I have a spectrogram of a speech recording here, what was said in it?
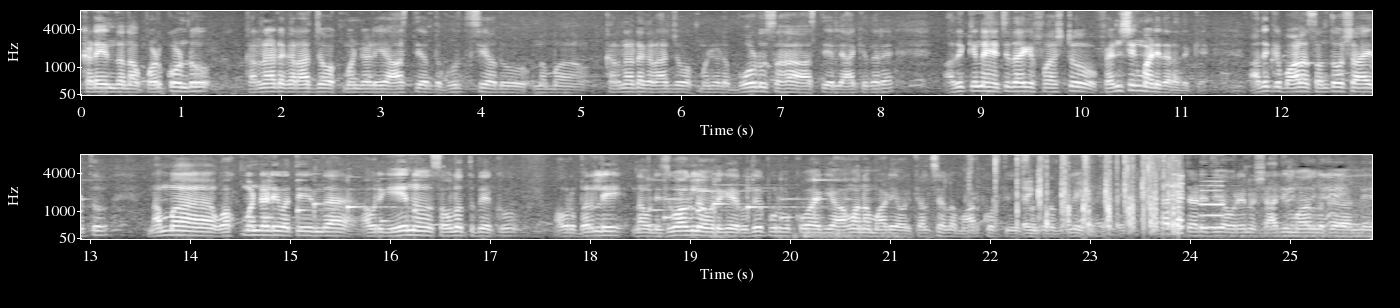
ಕಡೆಯಿಂದ ನಾವು ಪಡ್ಕೊಂಡು ಕರ್ನಾಟಕ ರಾಜ್ಯ ವಕ್ ಮಂಡಳಿಯ ಆಸ್ತಿ ಅಂತ ಗುರುತಿಸಿ ಅದು ನಮ್ಮ ಕರ್ನಾಟಕ ರಾಜ್ಯ ವಕ್ ಮಂಡಳಿಯ ಬೋರ್ಡು ಸಹ ಆಸ್ತಿಯಲ್ಲಿ ಹಾಕಿದ್ದಾರೆ. ಅದಕ್ಕಿಂತ ಹೆಚ್ಚಿದಾಗಿ ಫಸ್ಟು ಫೆನ್ಸಿಂಗ್ ಮಾಡಿದ್ದಾರೆ ಅದಕ್ಕೆ. ಅದಕ್ಕೆ ಭಾಳ ಸಂತೋಷ ಆಯಿತು. ನಮ್ಮ ವಕ್ ಮಂಡಳಿ ವತಿಯಿಂದ ಅವರಿಗೆ ಏನು ಸವಲತ್ತು ಬೇಕು, ಅವರು ಬರಲಿ. ನಾವು ನಿಜವಾಗ್ಲೂ ಅವರಿಗೆ ಹೃದಯಪೂರ್ವಕವಾಗಿ ಆಹ್ವಾನ ಮಾಡಿ ಅವ್ರ ಕೆಲಸ ಎಲ್ಲ ಮಾಡಿಕೊಡ್ತೀವಿ ಸಂದರ್ಭದಲ್ಲಿ ಮಾತಾಡಿದ್ವಿ, ಅವರೇನು ಶಾದಿ ಮಾಲ್ ಅಲ್ಲಿ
